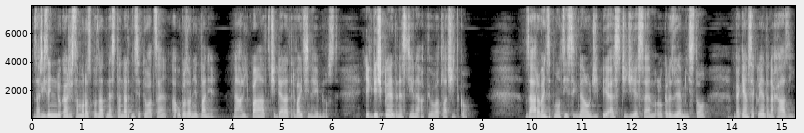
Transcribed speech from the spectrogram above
Zařízení dokáže samo rozpoznat nestandardní situace a upozornit na ně, náhlý pád či déle trvající nehybnost, i když klient nestihne aktivovat tlačítko. Zároveň se pomocí signálu GPS či GSM lokalizuje místo, v jakém se klient nachází.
